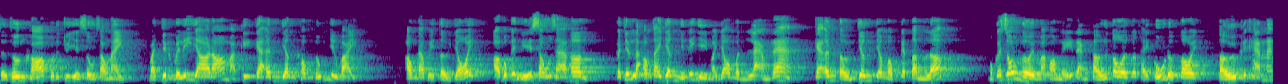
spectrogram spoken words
sự thương khó của Đức Chúa Giêsu sau này và chính vì lý do đó mà khi ca in dân không đúng như vậy, ông đã bị từ chối ở một cái nghĩa sâu xa hơn. Đó chính là ông ta dân những cái gì mà do mình làm ra. Ca in tượng trưng cho một cái tầng lớp, một cái số người mà họ nghĩ rằng tự tôi có thể cứu được tôi, tự cái khả năng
